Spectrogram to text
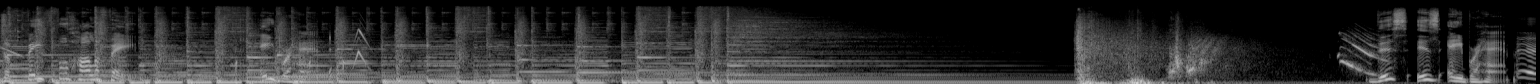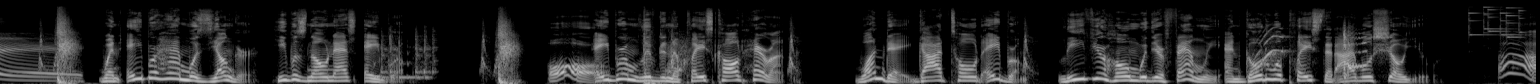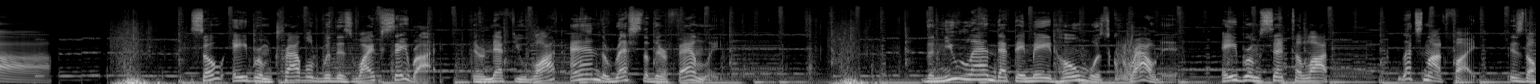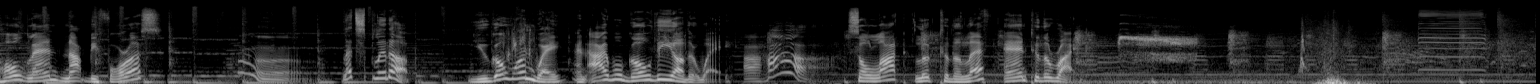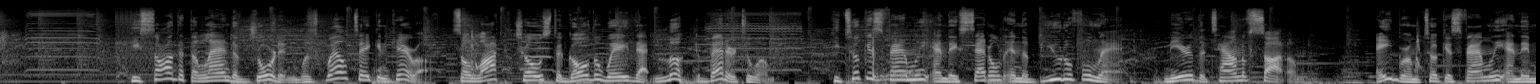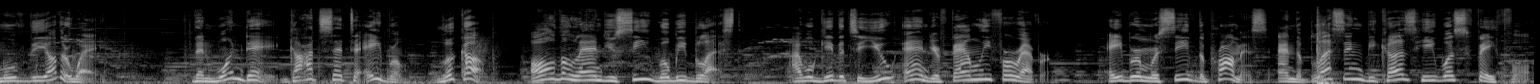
Faithful Hall of Fame. Abraham. This is Abraham. Hey. When Abraham was younger, he was known as Abram. Oh. Abram lived in a place called Haran. One day, God told Abram, Leave your home with your family and go to a place that I will show you. Ah. So Abram traveled with his wife Sarai, their nephew Lot, and the rest of their family. The new land that they made home was crowded. Abram said to Lot, Let's not fight. Is the whole land not before us? Hmm. Let's split up. You go one way, and I will go the other way. Aha. So Lot looked to the left and to the right. He saw that the land of Jordan was well taken care of, so Lot chose to go the way that looked better to him. He took his family and they settled in the beautiful land near the town of Sodom. Abram took his family and they moved the other way. Then one day, God said to Abram, Look up, all the land you see will be blessed. I will give it to you and your family forever. Abram received the promise and the blessing because he was faithful.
